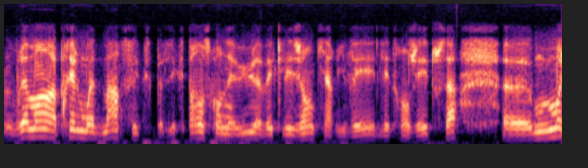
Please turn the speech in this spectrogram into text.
vraiment, après le mois de mars, l'expérience qu'on a eue avec les gens qui arrivaient de l'étranger, tout ça, euh, moi,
